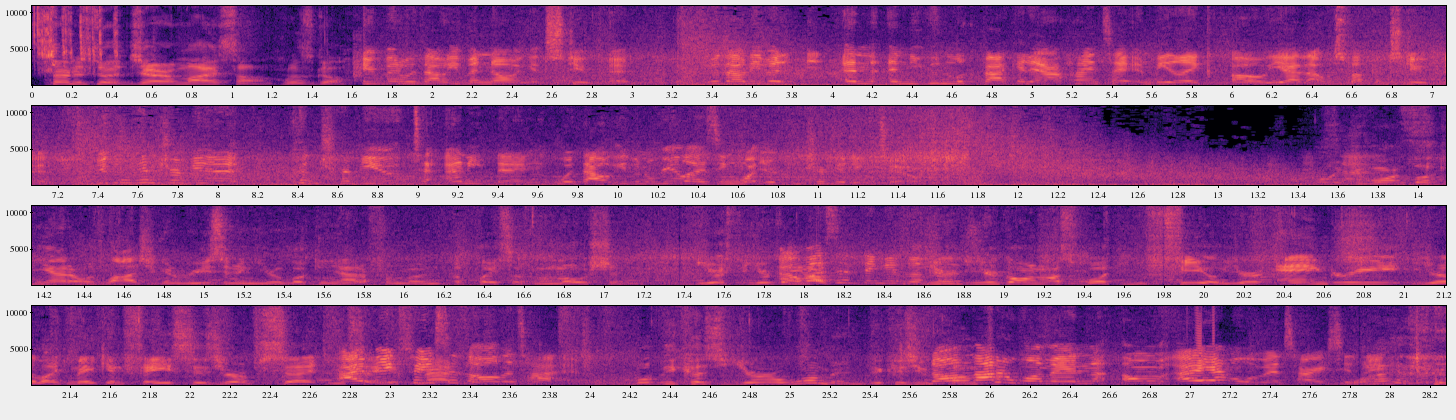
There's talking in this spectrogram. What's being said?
turn into a Jeremiah song. Let's go. Stupid without even knowing it's stupid. Without even and and you can look back at it in hindsight and be like, oh yeah, that was fucking stupid. You can contribute contribute to anything without even realizing what you're contributing to. Well, you weren't looking at it with logic and reasoning. You're looking at it from a, a place of emotion. You're, you're going wasn't off, thinking of you're, you're going off what you feel. You're angry. You're like making faces. You're upset. You're I make faces mad- all the time. Well, because you're a woman. Because you No, come I'm not to- a woman. Um, I am a woman. Sorry, excuse What? me.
